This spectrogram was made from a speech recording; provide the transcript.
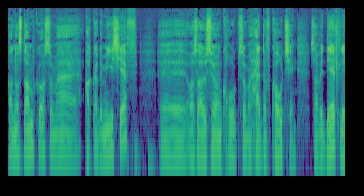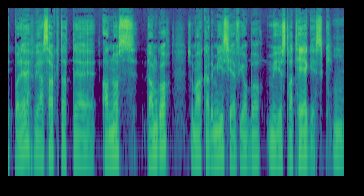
Anders Damgaard, som er akademisjef. Eh, og så har du Søren Krog, som er head of coaching. Så har vi delt litt på det. Vi har sagt at eh, Anders Damgaard, som akademisjef, jobber mye strategisk. Mm.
